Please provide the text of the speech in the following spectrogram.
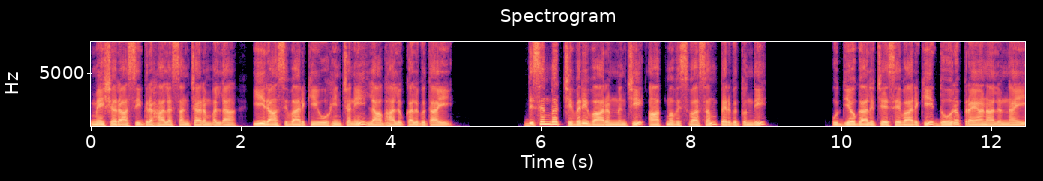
మేషరాశి గ్రహాల సంచారం వల్ల ఈ రాశివారికి ఊహించని లాభాలు కలుగుతాయి. డిసెంబర్ చివరి వారం నుంచి ఆత్మవిశ్వాసం పెరుగుతుంది. ఉద్యోగాలు చేసేవారికి దూర ప్రయాణాలున్నాయి.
